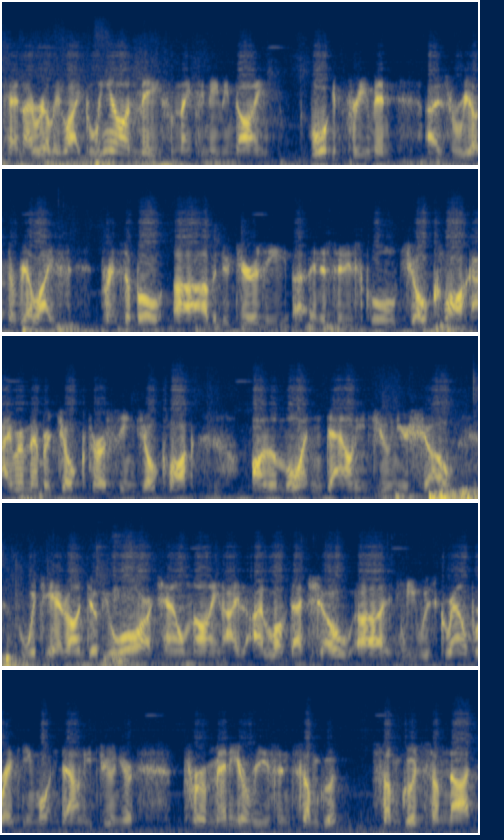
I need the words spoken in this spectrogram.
10 I really like. Lean on Me from 1989. Morgan Freeman as real the real life principal uh, of a New Jersey uh, inner city school, Joe Clark. I remember Joe first seeing Joe Clark Morton Downey Jr. show, which aired on WOR Channel 9. I, I love that show. Uh, he was groundbreaking, Morton Downey Jr., for many a reason, some good, some good, some not.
